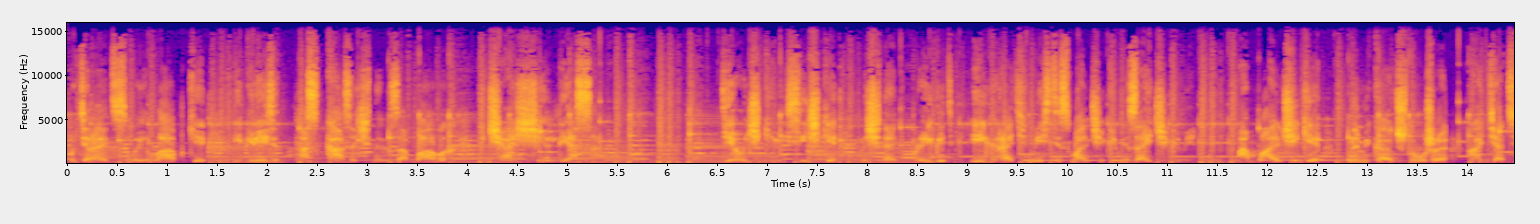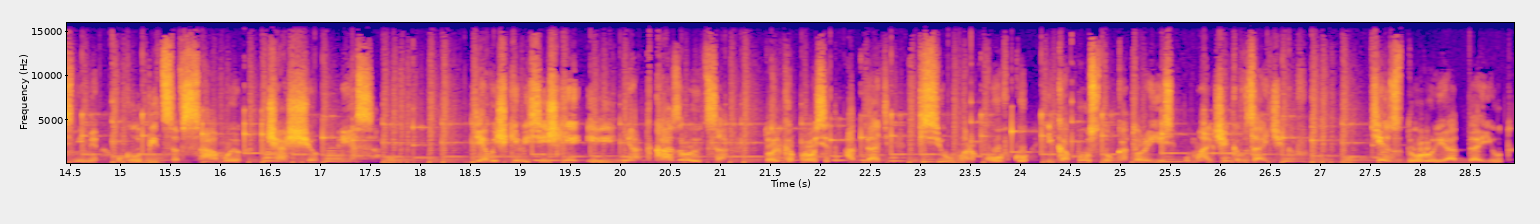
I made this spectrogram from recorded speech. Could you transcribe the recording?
потирают свои лапки и грезят о сказочных забавах в чаще леса. Девочки-лисички начинают прыгать и играть вместе с мальчиками-зайчиками. А мальчики намекают, что уже хотят с ними углубиться в самую чащу леса. Девочки-лисички и не отказываются, только просят отдать всю морковку и капусту, которые есть у мальчиков-зайчиков. Те с дуру и отдают,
